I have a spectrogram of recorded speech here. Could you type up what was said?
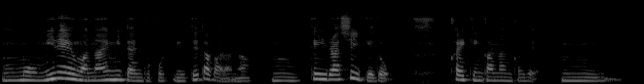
もう未練はないみたいなとこって言ってたからな。うん。っていいらしいけど、会見かなんかで。うん。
